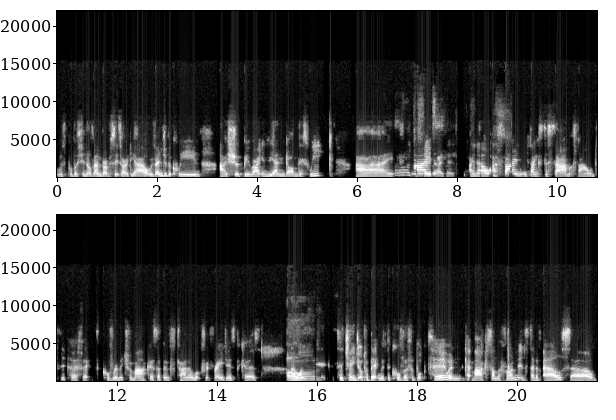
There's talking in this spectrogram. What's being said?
was published in November. Obviously, it's already out. Revenge of a Queen, I should be writing the end on this week. I Oh, I'm so excited. I know, I finally, thanks to Sam, found the perfect cover image for Marcus. I've been trying to look for it for ages because I want Oh, to change it up a bit with the cover for book two and get Marcus on the front instead of Elle. So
